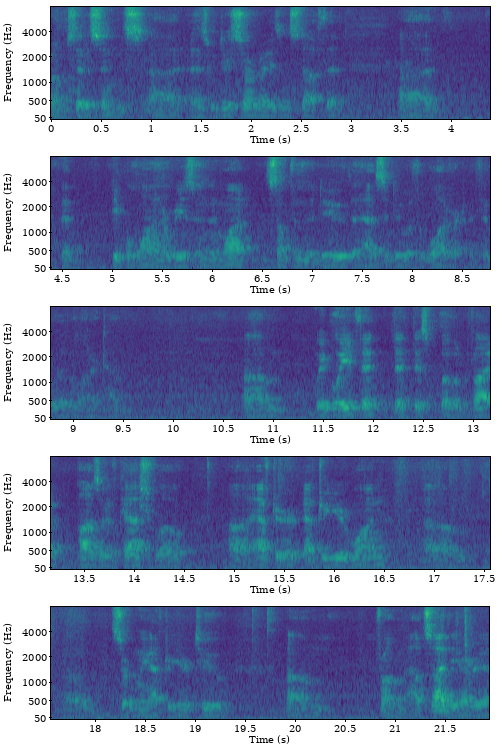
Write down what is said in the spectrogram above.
from citizens uh, as we do surveys and stuff, that, uh, that people want a reason and want something to do that has to do with the water if they live in Leonardtown. Um, we believe that, that this would provide positive cash flow uh, after, after year one, um, uh, certainly after year two. Um, from outside the area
